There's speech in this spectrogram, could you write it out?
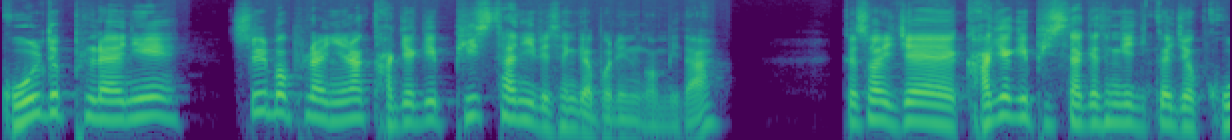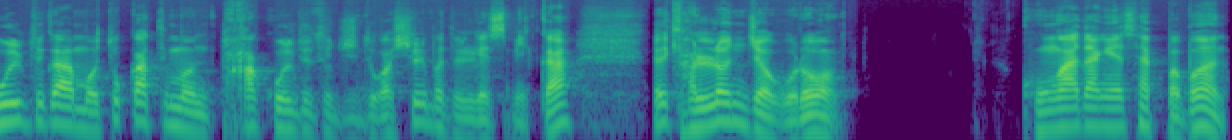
골드 플랜이 실버 플랜이랑 가격이 비슷한 일이 생겨 버리는 겁니다. 그래서 이제 가격이 비슷하게 생기니까 이제 골드가 뭐 똑같으면 다 골드 들지 누가 실버 들겠습니까? 결론적으로 공화당의 세법은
